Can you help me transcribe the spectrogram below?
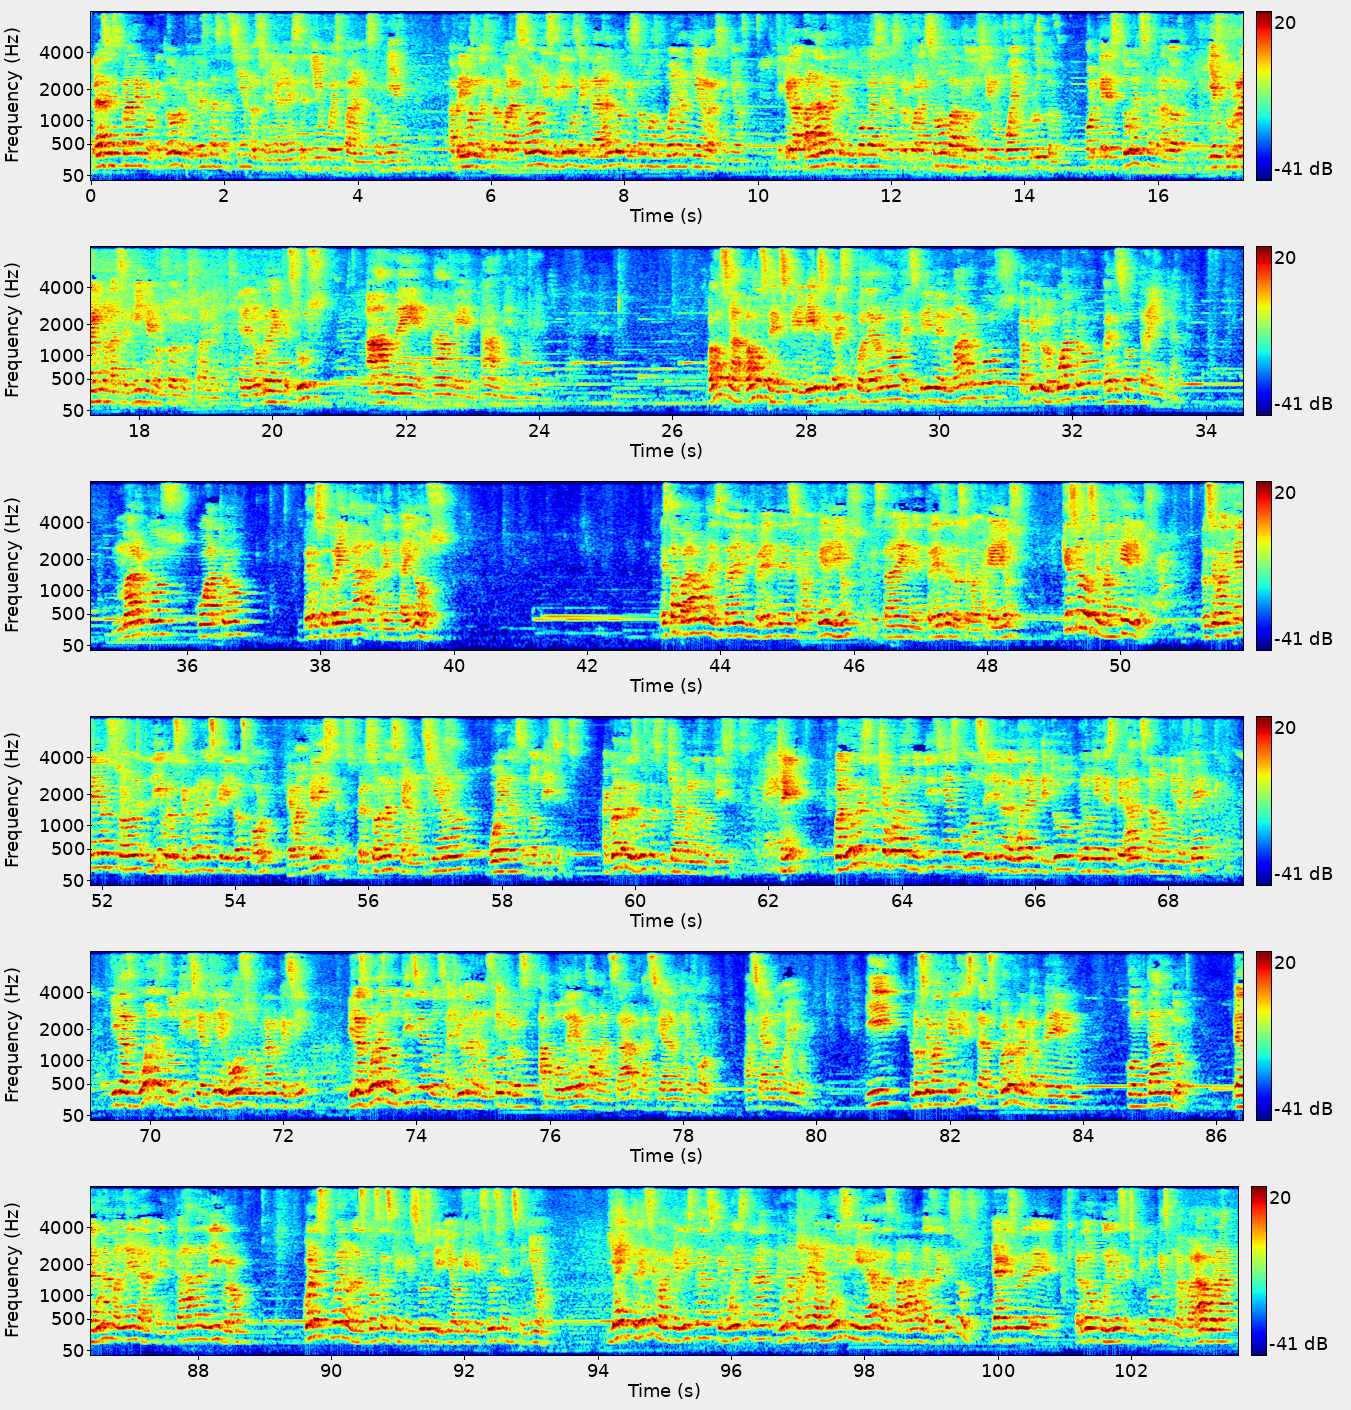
Gracias Padre porque todo lo que tú estás haciendo Señor en este tiempo es para nuestro bien. Abrimos nuestro corazón y seguimos declarando que somos buena tierra Señor y que la palabra que tú pongas en nuestro corazón va a producir un buen fruto porque eres tú el sembrador y es tu reino la semilla en nosotros Padre. En el nombre de Jesús, amén, amén, amén. Vamos a, vamos a escribir, si traes tu cuaderno, escribe Marcos capítulo 4, verso 30. Marcos 4, verso 30 al 32. Esta parábola está en diferentes evangelios, está en, en tres de los evangelios. ¿Qué son los evangelios? Los evangelios son libros que fueron escritos por evangelistas, personas que anunciaron buenas noticias. ¿A cuánto les gusta escuchar buenas noticias? ¿Sí? Cuando uno escucha buenas noticias, uno se llena de buena actitud, uno tiene esperanza, uno tiene fe. Y las buenas noticias tiene gozo, claro que sí. Y las buenas noticias nos ayudan a nosotros a poder avanzar hacia algo mejor, hacia algo mayor. Y los evangelistas fueron eh, contando de alguna manera en cada libro cuáles fueron las cosas que Jesús vivió, que Jesús enseñó. Y hay tres evangelistas que muestran de una manera muy similar las parábolas de Jesús. Ya Jesús, eh, perdón, Judí les explicó que es una parábola,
